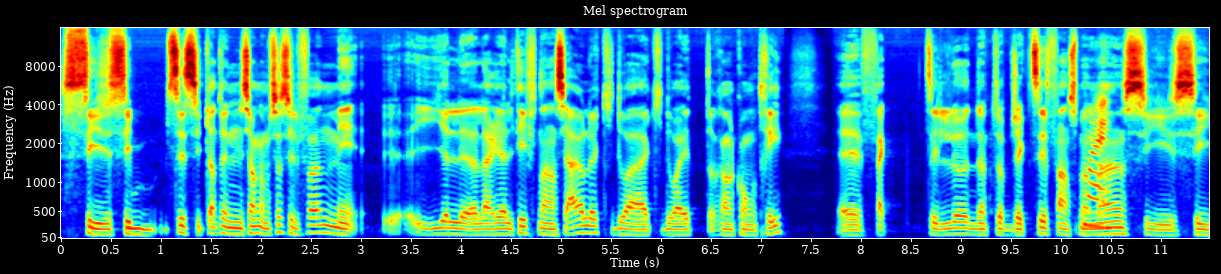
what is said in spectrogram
C'est quand tu as une mission comme ça, c'est le fun, mais il y a le- la réalité financière là, qui, doit, qui doit être rencontrée. Fait que, là, notre objectif en ce moment, c'est c'est,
